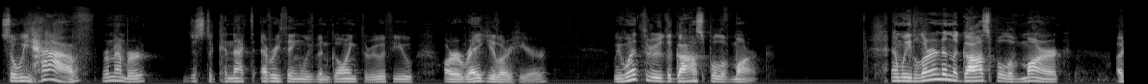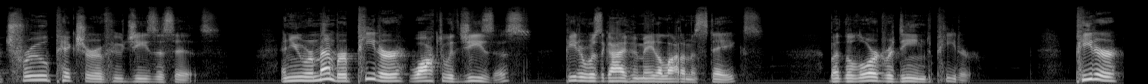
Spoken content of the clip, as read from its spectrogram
So we have, remember, just to connect everything we've been going through, if you are a regular here, we went through the Gospel of Mark. And we learned in the Gospel of Mark a true picture of who Jesus is. And you remember, Peter walked with Jesus. Peter was a guy who made a lot of mistakes, but the Lord redeemed Peter. Peter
